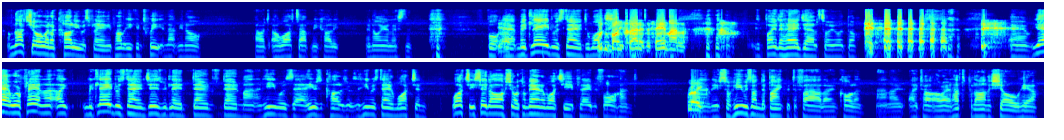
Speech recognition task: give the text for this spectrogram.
I'm not sure whether Collie was playing. He probably he can tweet and let me know. Or, or WhatsApp me, Collie. I know you're listening. but Yeah. uh, McLeod was down to watch wouldn't buy credit the same man. buy the hair gel, so you would though. Um, yeah, we were playing. I, I McLeod was down. James McLeod down, down man, and he was uh, he was in college. Was, he was down watching. Watch. He said, "Oh, sure, come down and watch you play beforehand." right. And he, so he was on the bank with the father and Colin, and I, I thought, all right, I'll have to put on a show here,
